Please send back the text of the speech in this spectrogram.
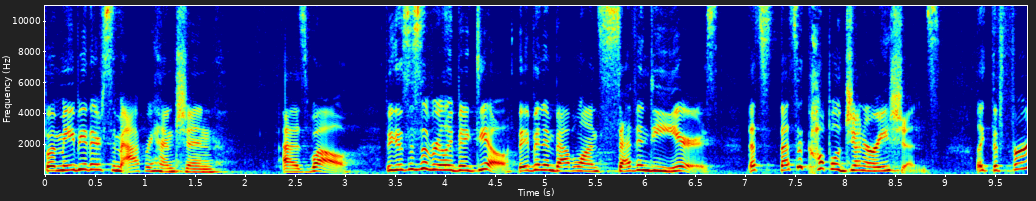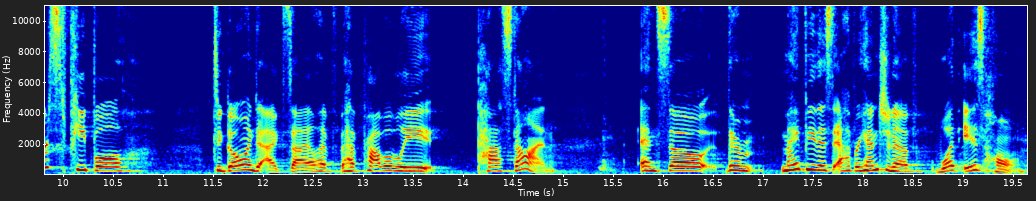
But maybe there's some apprehension as well. Because this is a really big deal. They've been in Babylon 70 years. That's, that's a couple generations. Like the first people to go into exile have, have probably passed on. And so there might be this apprehension of what is home?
